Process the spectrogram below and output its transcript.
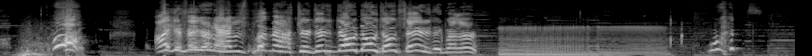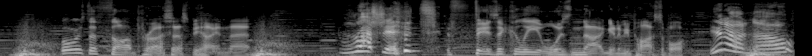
Oh! I can figure it out. I'm a split master. Don't, don't, don't, don't say anything, brother. Hmm. What? what was the thought process behind that? Rush it. Physically, it was not going to be possible. You don't know.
